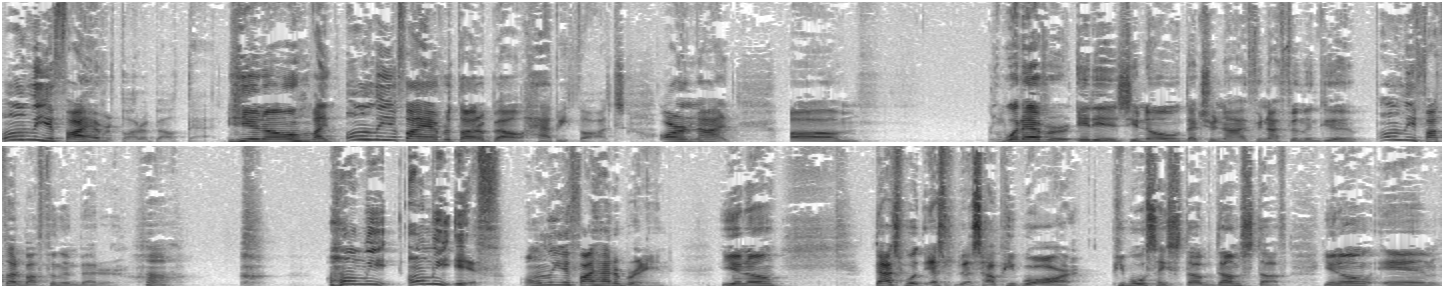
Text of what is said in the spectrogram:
only if I ever thought about that. You know, like, only if I ever thought about happy thoughts or not, um, whatever it is, you know, that you're not, if you're not feeling good. Only if I thought about feeling better. Huh. only, only if, only if I had a brain, you know? That's what, that's, that's how people are. People will say stuff, dumb stuff, you know? And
